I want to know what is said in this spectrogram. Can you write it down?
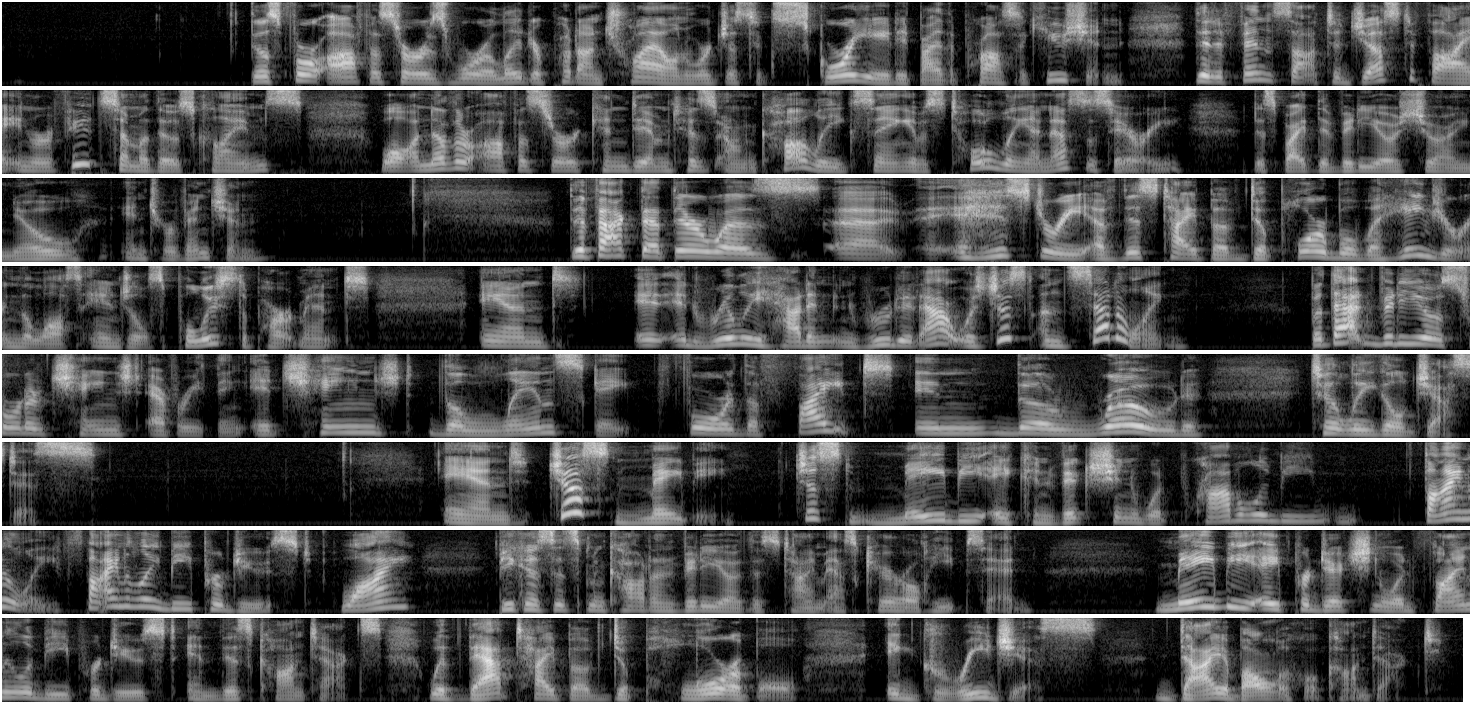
Those four officers were later put on trial and were just excoriated by the prosecution. The defense sought to justify and refute some of those claims, while another officer condemned his own colleague, saying it was totally unnecessary, despite the video showing no intervention. The fact that there was uh, a history of this type of deplorable behavior in the Los Angeles Police Department and it, it really hadn't been rooted out was just unsettling. But that video sort of changed everything. It changed the landscape for the fight in the road to legal justice. And just maybe, just maybe a conviction would probably be finally, finally be produced. Why? Because it's been caught on video this time, as Carol Heap said maybe a prediction would finally be produced in this context with that type of deplorable, egregious, diabolical conduct.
